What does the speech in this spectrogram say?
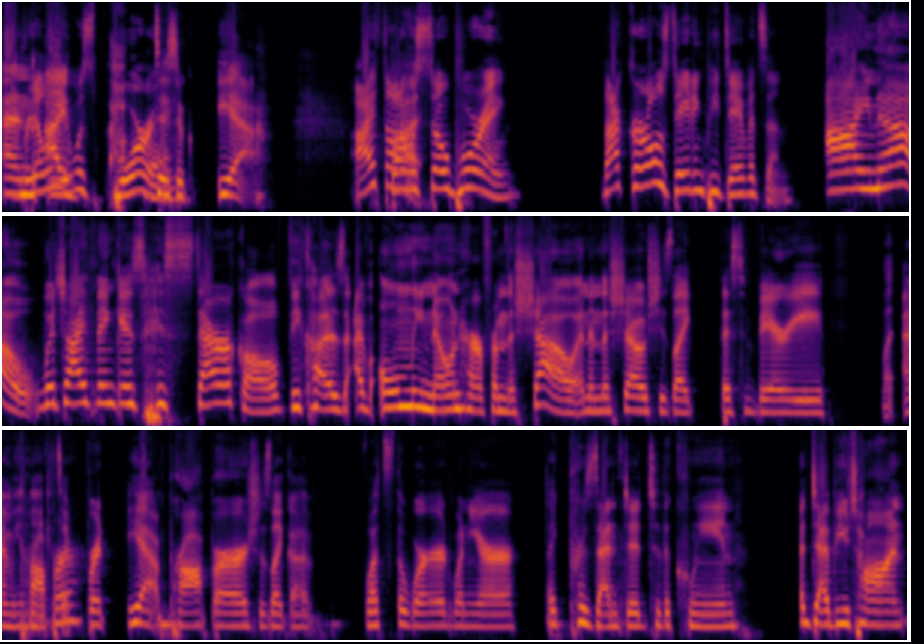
And really, I it was boring. disagree. Yeah, I thought it was so boring. That girl is dating Pete Davidson. I know, which I think is hysterical because I've only known her from the show, and in the show she's like this very, like I mean, Proper? like Brit, yeah, proper. She's like a what's the word when you're like presented to the queen, a debutante.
